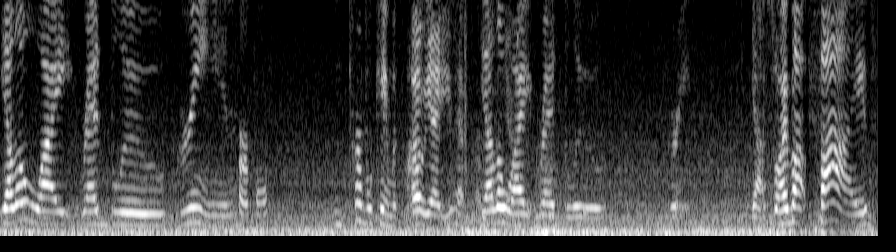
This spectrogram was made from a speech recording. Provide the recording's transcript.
yellow, white, red, blue, green. purple Purple came with mine. oh yeah you have purple, Yellow, yeah. white, red, blue, green. Yeah, so I bought five.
